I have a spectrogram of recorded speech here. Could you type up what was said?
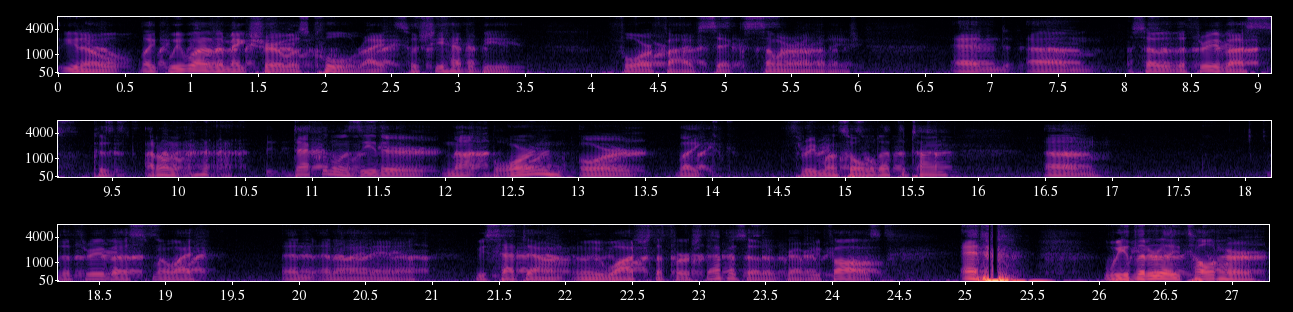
you know, like we wanted to make sure it was cool, right? So she had to be four, five, six, somewhere around that age. And um, so the three of us, because I don't, know, Declan was either not born or like three months old at the time. Um, the three of us, my wife and, and I and Anna, we sat down and we watched the first episode of Gravity Falls. And we literally told her,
